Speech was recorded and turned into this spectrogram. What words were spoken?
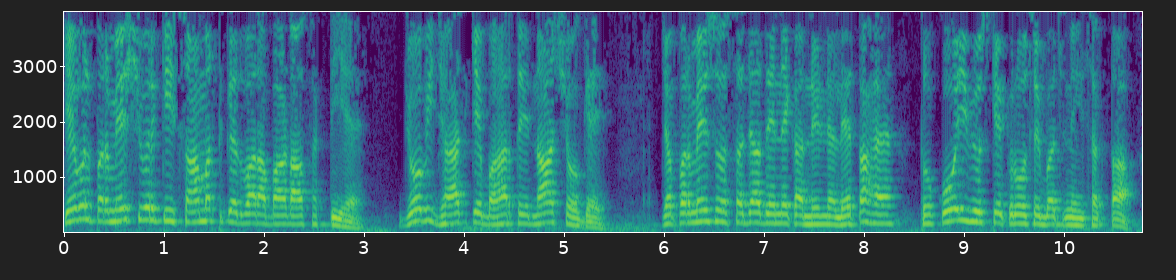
केवल परमेश्वर की सामर्थ्य के द्वारा बाढ़ आ सकती है। जो भी जहाज़ के बाहर थे, नाश हो गए। जब परमेश्वर सजा देने का निर्णय लेता है तो कोई भी उसके क्रोध से बच नहीं सकता।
